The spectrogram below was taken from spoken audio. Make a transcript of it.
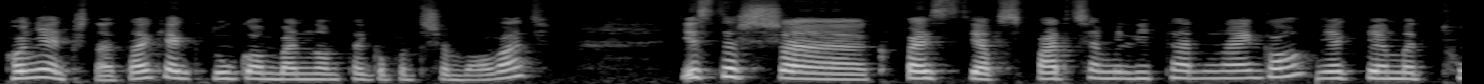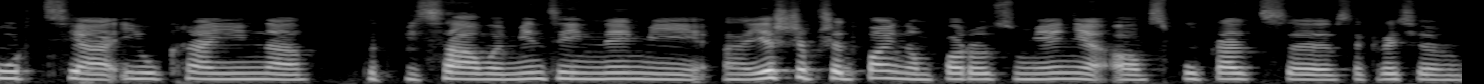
konieczne, tak? Jak długo będą tego potrzebować. Jest też e, kwestia wsparcia militarnego. Jak wiemy, Turcja i Ukraina podpisały innymi e, jeszcze przed wojną porozumienie o współpracy w zakresie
